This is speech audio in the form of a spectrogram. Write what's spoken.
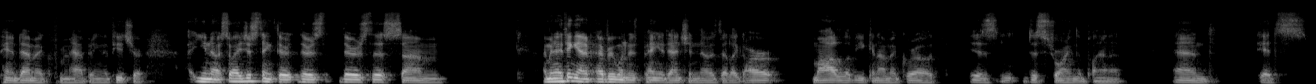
pandemic from happening in the future. You know so i just think there, there's there's this um i mean i think everyone who's paying attention knows that like our model of economic growth is destroying the planet. And it's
